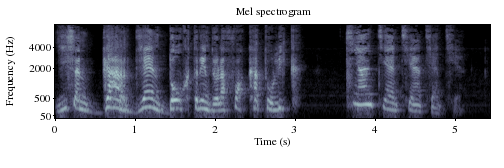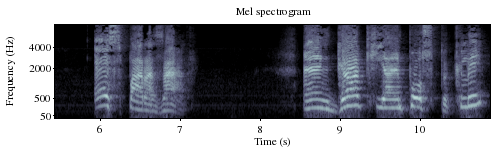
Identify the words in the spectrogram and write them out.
isan'ny gardien ny doctrine de la foi katolika, tiens tiens tiens tiens tiens, est ce par hasard? un gars qui a un poste clé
